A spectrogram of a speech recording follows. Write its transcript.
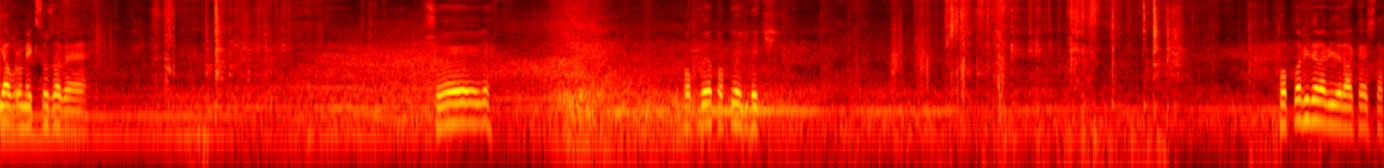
Yavrum egzoza be. Şöyle toplaya toplaya gidek. Topla 1 lira 1 lira arkadaşlar.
